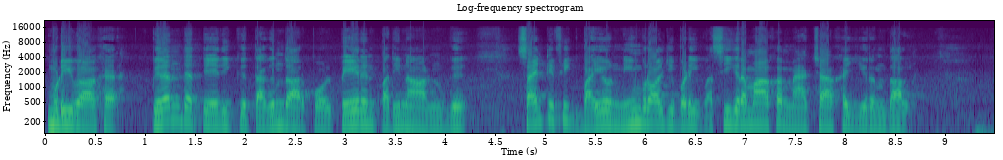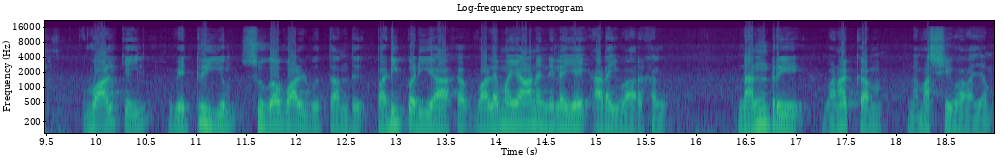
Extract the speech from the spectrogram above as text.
முடிவாக பிறந்த தேதிக்கு தகுந்தாற்போல் பேரன் பதினான்கு சயின்டிஃபிக் பயோ நியூமராலஜி படி வசீகரமாக மேட்சாக இருந்தால் வாழ்க்கையில் வெற்றியும் சுகவாழ்வு தந்து படிப்படியாக வளமையான நிலையை அடைவார்கள். நன்றி வணக்கம் நமசிவாயம்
